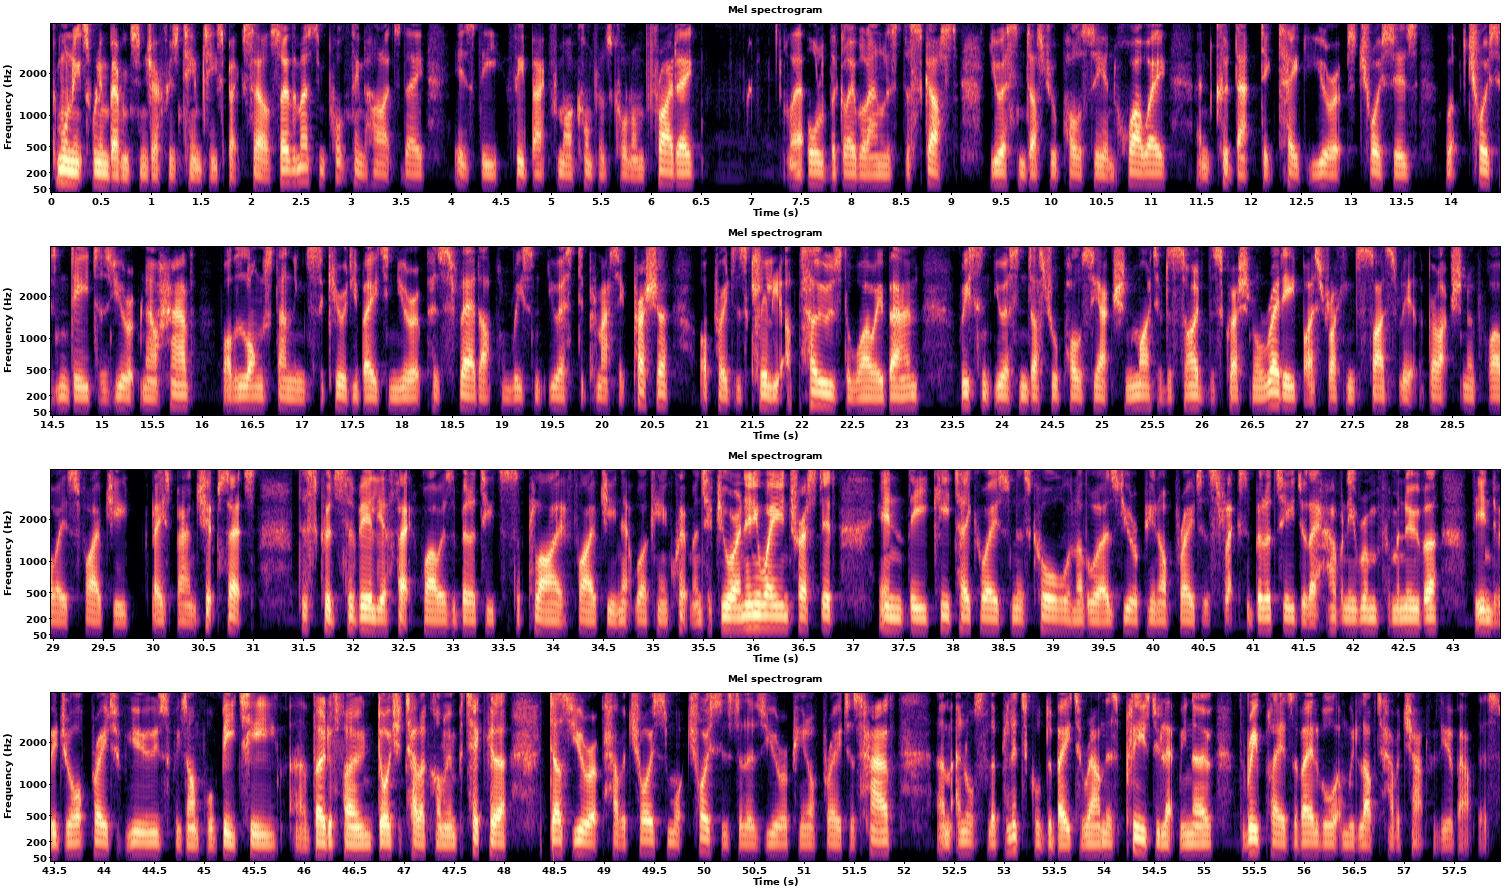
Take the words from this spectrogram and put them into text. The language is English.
Good morning, it's William Bevington, Jefferies TMT Spec Sales. So, the most important thing to highlight today is the feedback from our conference call on Friday, where all of the global analysts discussed US industrial policy and Huawei, and could that dictate Europe's choices? What choices indeed does Europe now have? While the long standing security debate in Europe has flared up on recent US diplomatic pressure, operators clearly oppose the Huawei ban. Recent US industrial policy action might have decided this question already by striking decisively at the production of Huawei's 5G baseband chipsets. This could severely affect Huawei's ability to supply 5G networking equipment. If you are in any way interested in the key takeaways from this call, in other words, European operators' flexibility, do they have any room for maneuver? The individual operator views, for example, BT, uh, Vodafone, Deutsche Telekom in particular. Does Europe have a choice, and what choices do those European operators have? Um, and also the political debate around this. Please do let me know. The replay is available, and we'd love to have a chat with you about this.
